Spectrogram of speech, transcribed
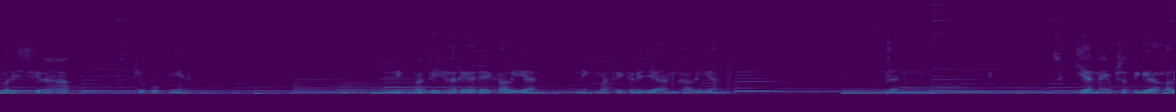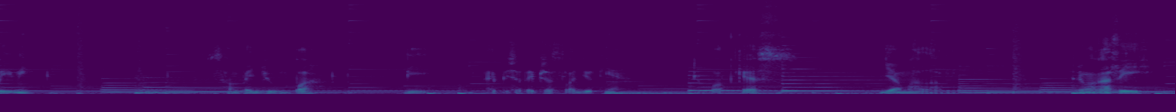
beristirahat secukupnya. Nikmati hari-hari kalian nikmati kerjaan kalian. Dan sekian episode 3 kali ini. Sampai jumpa di episode-episode selanjutnya di podcast jam malam. Terima kasih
